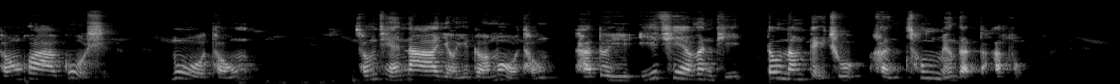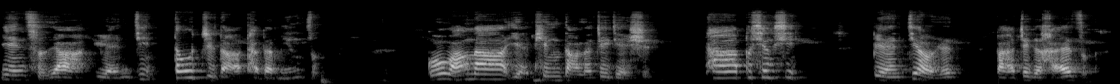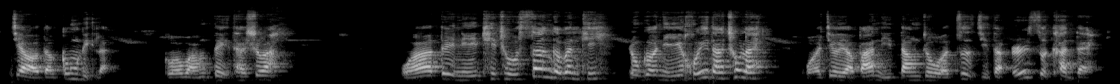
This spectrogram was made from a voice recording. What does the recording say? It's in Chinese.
童话故事：牧童。从前呢，有一个牧童，他对于一切问题都能给出很聪明的答复，因此呀，远近都知道他的名字。国王呢，也听到了这件事，他不相信，便叫人把这个孩子叫到宫里来。国王对他说：“我对你提出三个问题。”如果你回答出来，我就要把你当做我自己的儿子看待。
